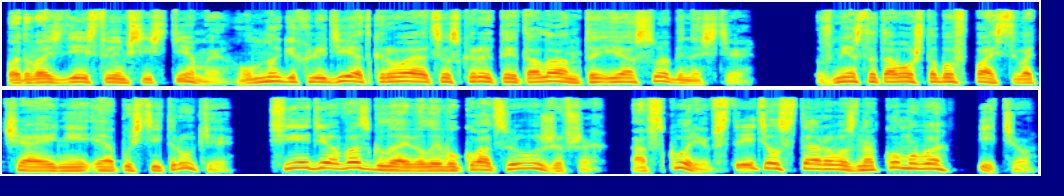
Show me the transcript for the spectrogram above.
Под воздействием системы у многих людей открываются скрытые таланты и особенности. Вместо того, чтобы впасть в отчаяние и опустить руки, Федя возглавил эвакуацию выживших, а вскоре встретил старого знакомого Петю.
